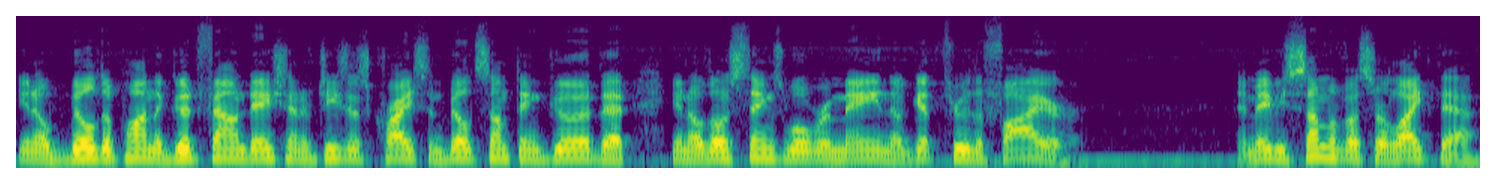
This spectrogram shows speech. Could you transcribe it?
you know, build upon the good foundation of Jesus Christ and build something good, that, you know, those things will remain. They'll get through the fire. And maybe some of us are like that.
